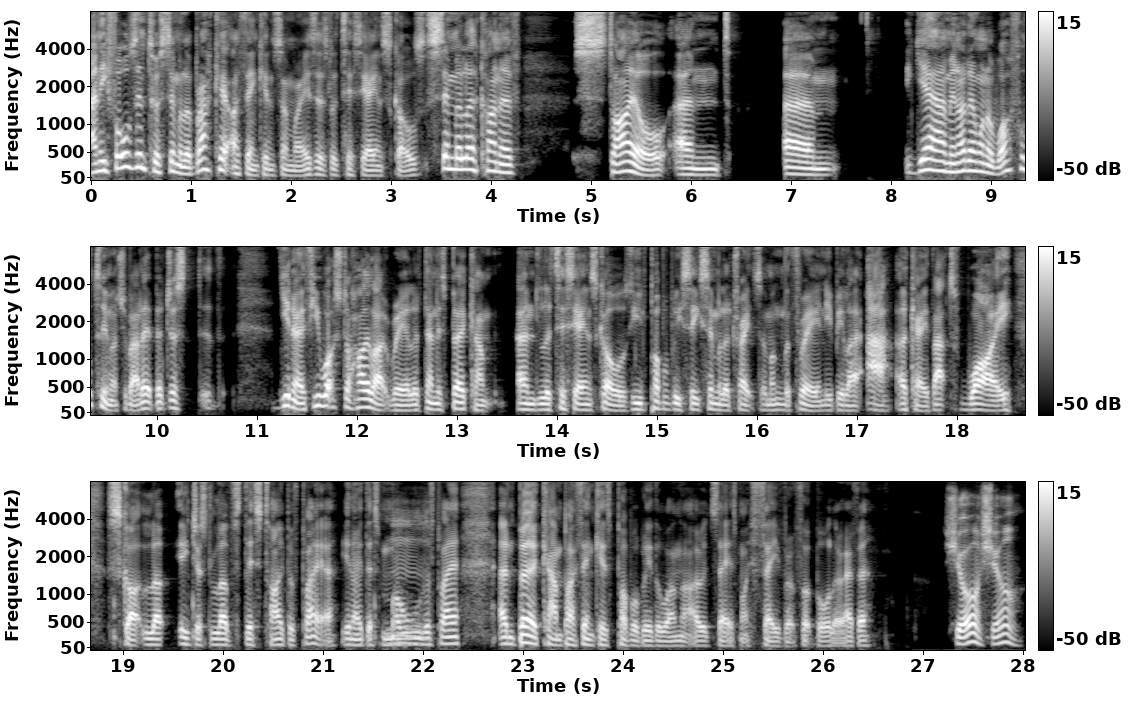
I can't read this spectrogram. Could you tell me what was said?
and he falls into a similar bracket, I think, in some ways as Le Tissier and Scholes. Similar kind of style and um, yeah. I mean, I don't want to waffle too much about it, but just uh, you know, if you watched a highlight reel of Dennis Bergkamp and Le Tissier and Scholes, you'd probably see similar traits among the three, and you'd be like, ah, okay, that's why Scott lo- he just loves this type of player, you know, this mold Mm. of player. And Bergkamp, I think, is probably the one that I would say is my favourite footballer ever. Sure. Sure.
